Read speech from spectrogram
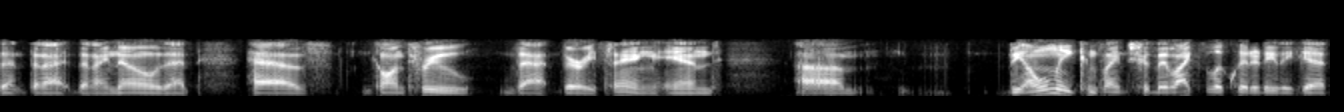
that, that I that I know that have gone through that very thing, and um, the only complaint sure they like the liquidity they get.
